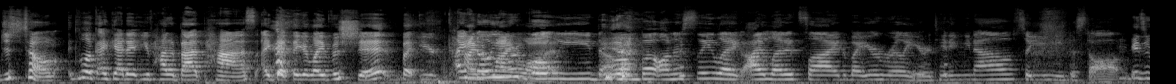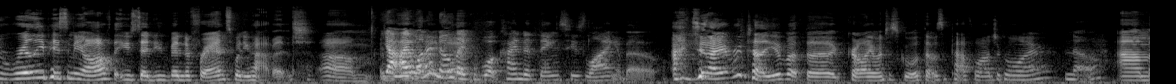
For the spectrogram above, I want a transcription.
just tell him, look, I get it. You've had a bad past. I get that your life is shit, but you're kind I know you were bullied, um, Yeah. but honestly, like I let it slide. But you're really irritating me now, so you need to stop. It's really pissing me off that you said you've been to France when you haven't. Um, Yeah, really I want to know it. like what kind of things he's lying about. Did I ever tell you about the girl I went to school with that was a pathological liar? No. Um,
